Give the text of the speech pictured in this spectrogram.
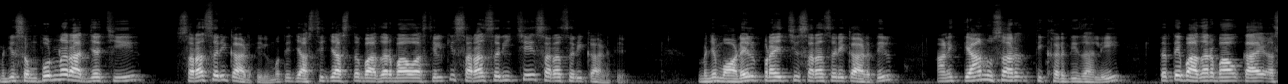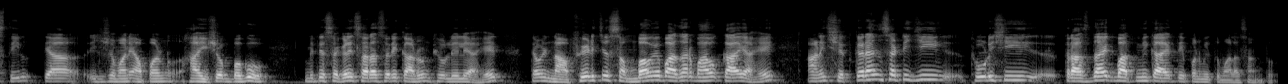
म्हणजे संपूर्ण राज्याची सरासरी काढतील. मग ते जास्तीत जास्त बाजारभाव असतील की सरासरीचे सरासरी काढतील. म्हणजे मॉडेल प्राईजची सरासरी काढतील आणि त्यानुसार ती खरेदी झाली तर ते बाजारभाव काय असतील त्या हिशोबाने आपण हा हिशोब बघू. मी ते सगळे सरासरी काढून ठेवलेले आहेत. त्यामुळे नाफेडचे संभाव्य बाजारभाव काय आहे आणि शेतकऱ्यांसाठी जी थोडीशी त्रासदायक बातमी काय ते पण मी तुम्हाला सांगतो.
